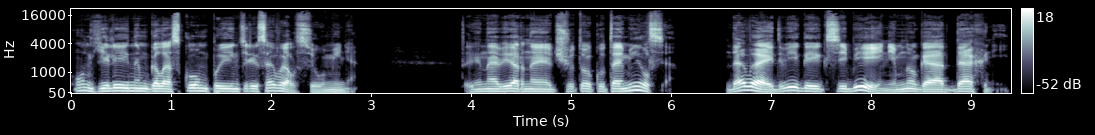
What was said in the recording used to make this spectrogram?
он елейным голоском поинтересовался у меня. «Ты, наверное, чуток утомился? Давай, двигай к себе и немного отдохни,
